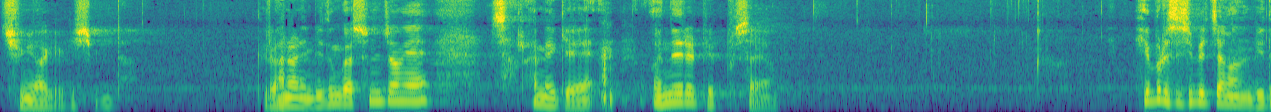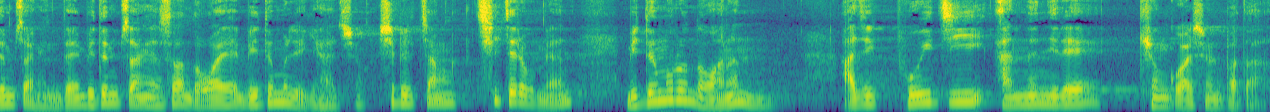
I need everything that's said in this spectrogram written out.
중요하게 여기십니다. 그리고 하나님 믿음과 순종의 사람에게 은혜를 베푸세요. 히브리서 11장은 믿음장인데 믿음장에서 노아의 믿음을 얘기하죠. 11장 7절에 보면 믿음으로 노아는 아직 보이지 않는 일에 경고하심을 받아.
